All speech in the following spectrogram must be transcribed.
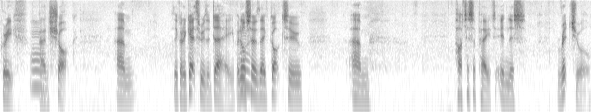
grief Mm. and shock. Um, they've got to get through the day, but Mm. also they've got to um, participate in this ritual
